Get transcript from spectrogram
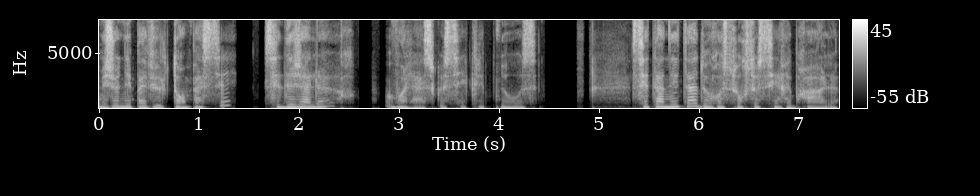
Mais je n'ai pas vu le temps passer C'est déjà l'heure Voilà ce que c'est que l'hypnose. C'est un état de ressources cérébrales.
